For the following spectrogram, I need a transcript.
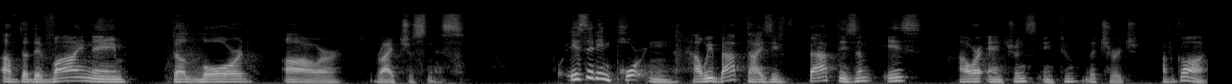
of the divine name the Lord our righteousness. Is it important how we baptize if baptism is our entrance into the church of God?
